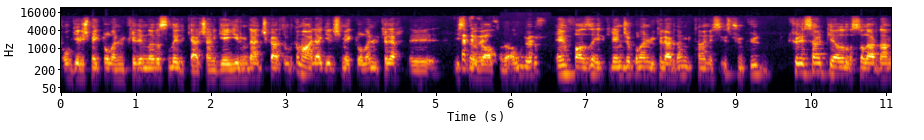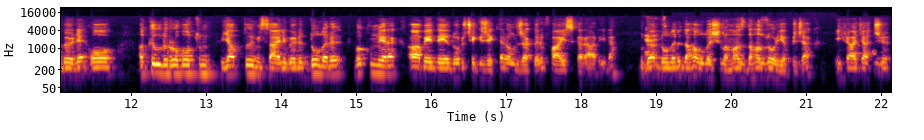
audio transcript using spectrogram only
o gelişmekte olan ülkelerin arasındaydık gerçi. Hani G20'den çıkartıldık ama hala gelişmekte olan ülkeler e, ismi adı altında alınıyoruz. En fazla etkilenecek olan ülkelerden bir tanesiyiz. Çünkü küresel piyasalardan böyle o akıllı robotun yaptığı misali böyle doları vakumlayarak ABD'ye doğru çekecekler alacakları faiz kararıyla. Bu da Evet. doları daha ulaşılamaz, daha zor yapacak. İhracatçı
